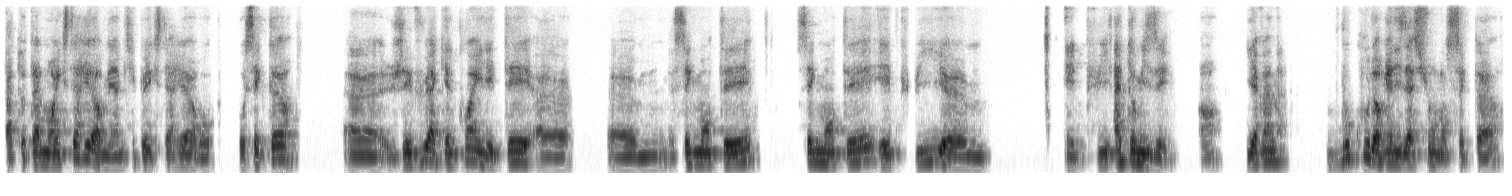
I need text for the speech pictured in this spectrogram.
pas totalement extérieur, mais un petit peu extérieur au, au secteur, j'ai vu à quel point il était segmenté, segmenté et puis, euh, et puis atomisé. Hein. Il y a quand même beaucoup d'organisations dans ce secteur,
